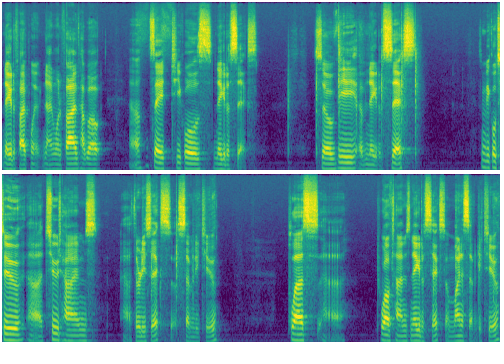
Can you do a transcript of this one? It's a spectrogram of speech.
negative 5.915. How about, uh, let's say t equals negative 6. So v of negative 6 is going to be equal to uh, 2 times uh, 36, so 72, plus, uh, 12 times negative 6, so minus 72,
